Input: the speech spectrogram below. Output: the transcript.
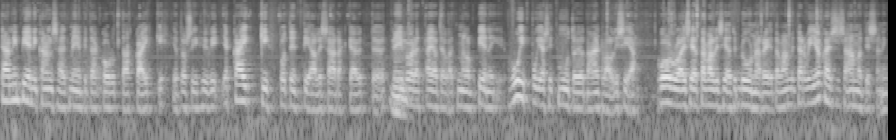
Tämä on niin pieni kansa, että meidän pitää kouluttaa kaikki ja tosi hyvin. Ja kaikki potentiaali saada käyttöön. Me ei Mm. voida ajatella, että meillä on pieni huippu ja sitten muut on jotain tavallisia koululaisia, tavallisia duunareita, vaan me tarvitsemme jokaisessa ammatissa niin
